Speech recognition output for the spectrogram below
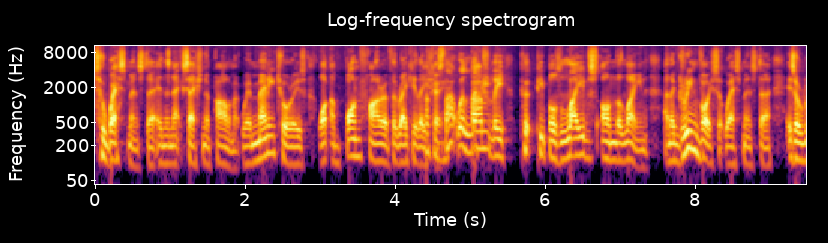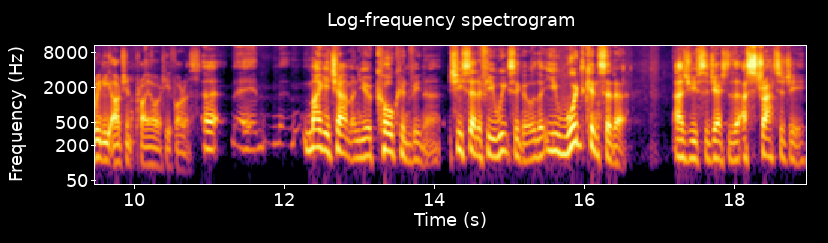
to Westminster in the next session of Parliament, where many Tories want a bonfire of the regulations. Okay. That will um, literally um, put people's lives on the line, and a green voice at Westminster is a really urgent priority for us. Uh, uh, Maggie Chapman, your co-convener, she said a few weeks ago that you would consider as you've suggested, a strategy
